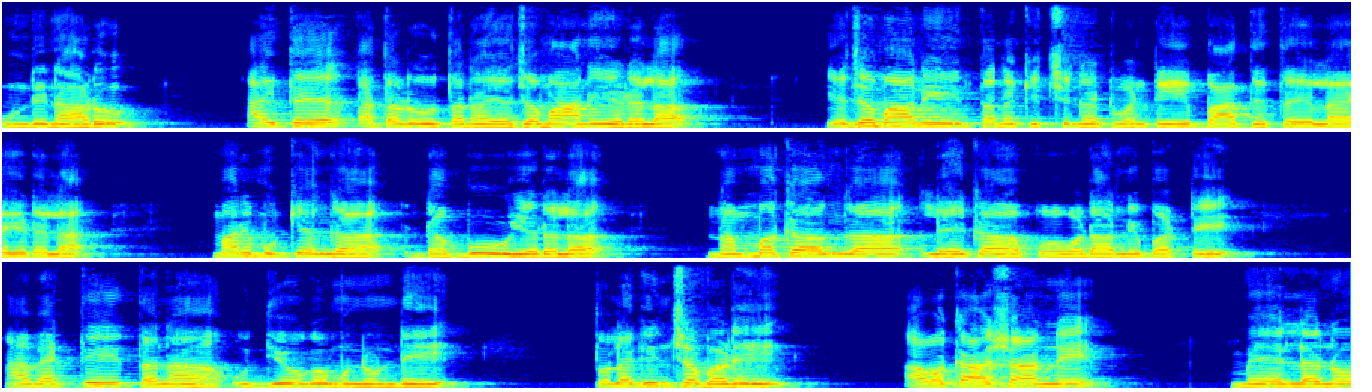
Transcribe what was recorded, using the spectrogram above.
ఉండినాడు. అయితే అతడు తన యజమాని ఎడల యజమాని తనకిచ్చినటువంటి బాధ్యత ఎలా ఎడల? మరి ముఖ్యంగా డబ్బు ఎడల నమ్మకంగా లేకపోవడాన్ని బట్టి ఆ వ్యక్తి తన ఉద్యోగము నుండి తొలగించబడి అవకాశాన్ని మేళ్ళను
